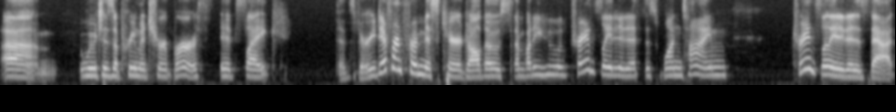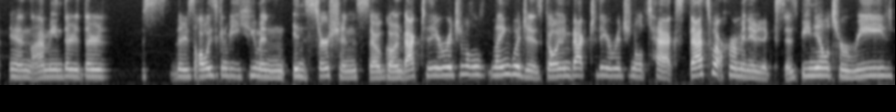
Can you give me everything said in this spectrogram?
um, which is a premature birth, it's like that's very different from miscarriage. Although somebody who translated it this one time translated it as that, and I mean there there's there's always going to be human insertions. So going back to the original languages, going back to the original text, that's what hermeneutics is: being able to read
